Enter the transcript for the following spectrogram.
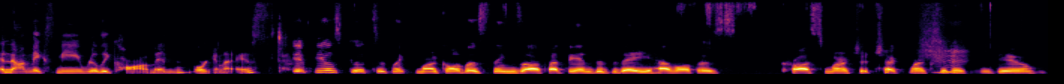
and that makes me really calm and organized. it feels good to like mark all those things off. At the end of the day, you have all those cross marks or check marks whatever you do.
